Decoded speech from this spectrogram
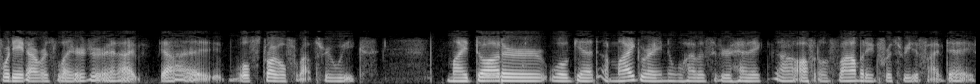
48 hours later, and I uh, will struggle for about three weeks. My daughter will get a migraine and will have a severe headache, uh, often with vomiting, for three to five days.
